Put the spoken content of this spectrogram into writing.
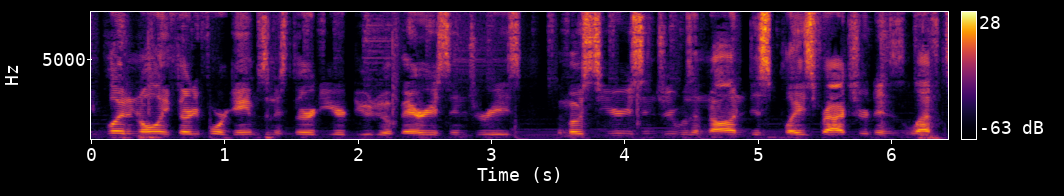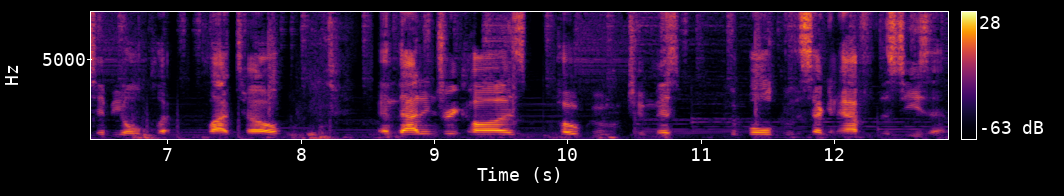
He played in only 34 games in his third year due to various injuries. The most serious injury was a non displaced fracture in his left tibial pl- plateau. And that injury caused Poku to miss bulk of the second half of the season.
